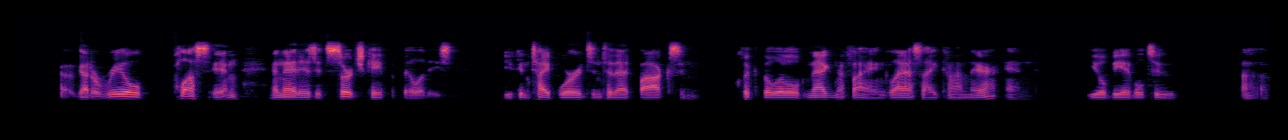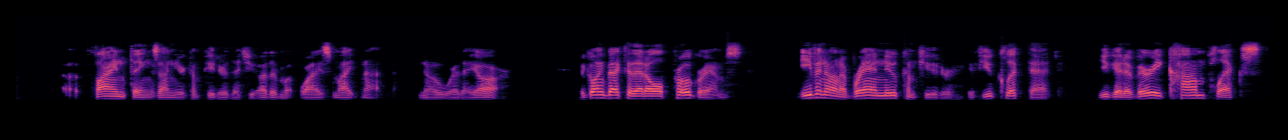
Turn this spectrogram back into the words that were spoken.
uh, got a real plus in, and that is its search capabilities. You can type words into that box and click the little magnifying glass icon there, and you'll be able to uh, find things on your computer that you otherwise might not know where they are. But going back to that all programs, even on a brand new computer, if you click that, you get a very complex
